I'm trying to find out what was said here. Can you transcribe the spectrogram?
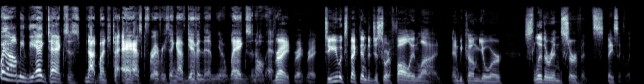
Well, I mean, the egg tax is not much to ask for everything I've given them. You know, legs and all that. Right, right, right. So you expect them to just sort of fall in line and become your Slytherin servants, basically.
